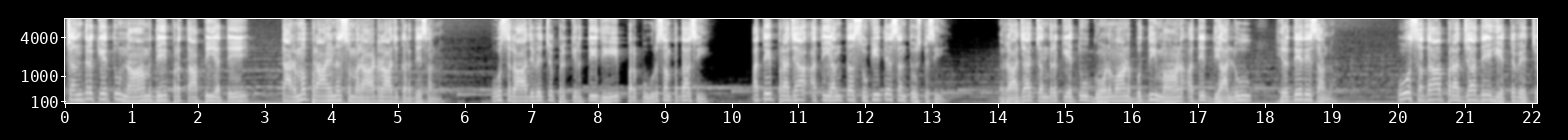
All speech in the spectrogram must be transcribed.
ਚੰਦਰਕੇਤੂ ਨਾਮ ਦੇ ਪ੍ਰਤਾਪੀ ਅਤੇ ਧਰਮਪ੍ਰਾਇਣ ਸਮਰਾਟ ਰਾਜ ਕਰਦੇ ਸਨ। ਉਸ ਰਾਜ ਵਿੱਚ ਪ੍ਰਕਿਰਤੀ ਦੀ ਭਰਪੂਰ ਸੰਪਦਾ ਸੀ ਅਤੇ ਪ੍ਰਜਾ ਅਤਿਅੰਤ ਸੁਖੀ ਤੇ ਸੰਤੁਸ਼ਟ ਸੀ। ਰਾਜਾ ਚੰਦਰਕੇਤੂ ਗੁਣਵਾਨ ਬੁੱਧੀਮਾਨ ਅਤੇ ਦਿਆਲੂ ਹਿਰਦੇ ਦੇ ਸਨ। ਉਹ ਸਦਾ ਪ੍ਰਜਾ ਦੇ ਹਿੱਤ ਵਿੱਚ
